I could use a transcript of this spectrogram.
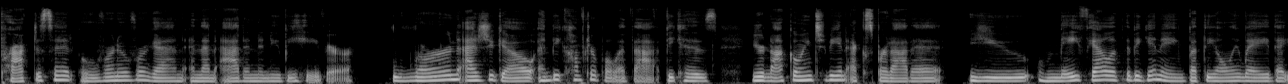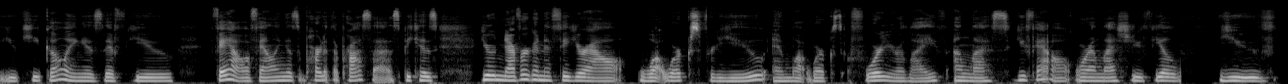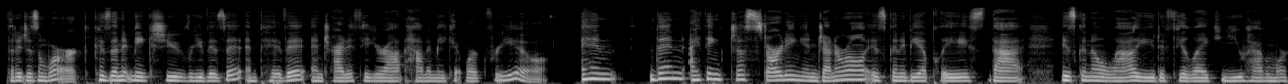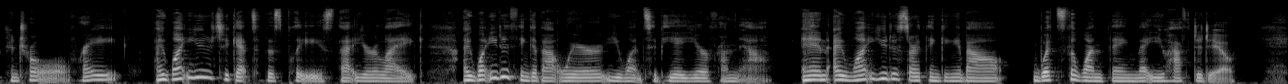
Practice it over and over again and then add in a new behavior learn as you go and be comfortable with that because you're not going to be an expert at it. You may fail at the beginning, but the only way that you keep going is if you fail. Failing is a part of the process because you're never going to figure out what works for you and what works for your life unless you fail or unless you feel you've that it doesn't work because then it makes you revisit and pivot and try to figure out how to make it work for you. And then I think just starting in general is going to be a place that is going to allow you to feel like you have more control, right? I want you to get to this place that you're like, I want you to think about where you want to be a year from now. And I want you to start thinking about what's the one thing that you have to do.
